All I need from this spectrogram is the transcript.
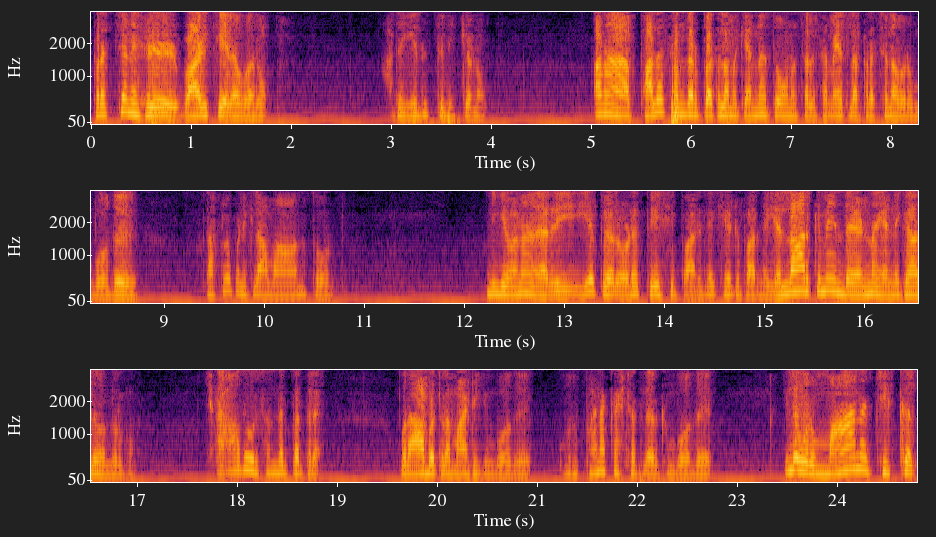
பிரச்சனைகள் வாழ்க்கையில வரும். அதை எதிர்த்து நிக்கணும். ஆனா பல சந்தர்ப்பத்தில் நமக்கு என்ன தோணும்? சில சமயத்துல பிரச்சனை வரும்போது தற்கொலை பண்ணிக்கலாமான்னு தோணும். நீங்க வேணா நிறைய பேரோட பேசி பாருங்க கேட்டு பாருங்க. எல்லாருக்குமே இந்த எண்ணம் என்னைக்காவது வந்திருக்கும். ஏதாவது ஒரு சந்தர்ப்பத்துல ஒரு ஆபத்துல மாட்டிக்கும் போது ஒரு பண கஷ்டத்துல இருக்கும்போது இல்ல ஒரு மான சிக்கல்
